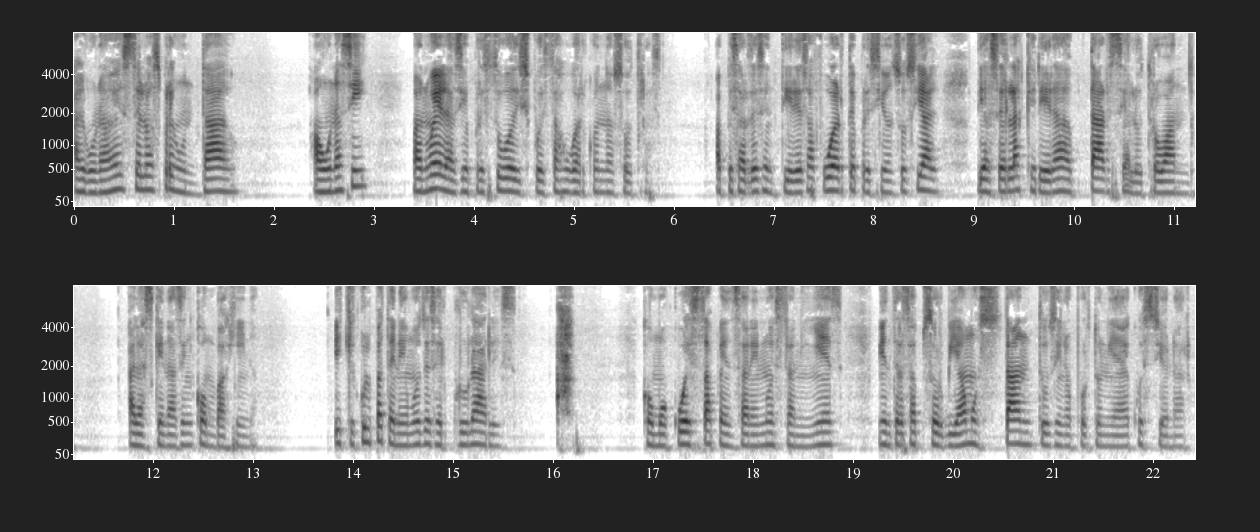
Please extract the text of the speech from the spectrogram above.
¿Alguna vez te lo has preguntado? Aún así, Manuela siempre estuvo dispuesta a jugar con nosotras, a pesar de sentir esa fuerte presión social de hacerla querer adaptarse al otro bando, a las que nacen con vagina. ¿Y qué culpa tenemos de ser plurales? ¡Ah! Cómo cuesta pensar en nuestra niñez mientras absorbíamos tanto sin oportunidad de cuestionar.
